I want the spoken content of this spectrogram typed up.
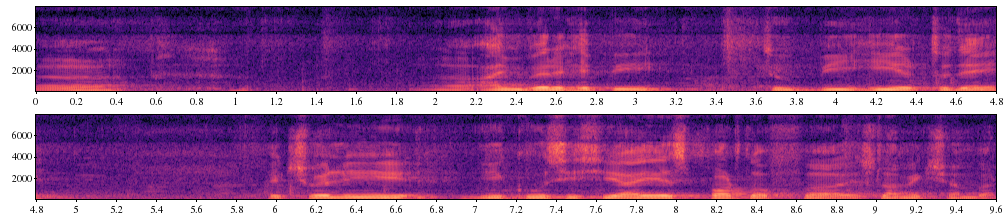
uh, uh, I'm very happy to be here today. Actually, ECO CCI is part of uh, Islamic Chamber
